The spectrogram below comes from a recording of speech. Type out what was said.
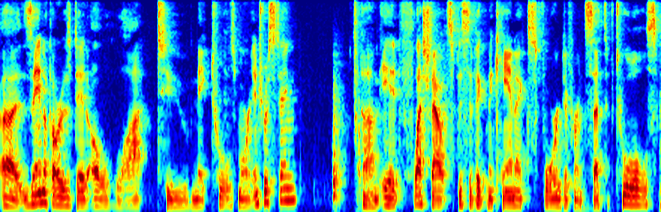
Uh, xanathars did a lot to make tools more interesting. Um, it fleshed out specific mechanics for different sets of tools.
